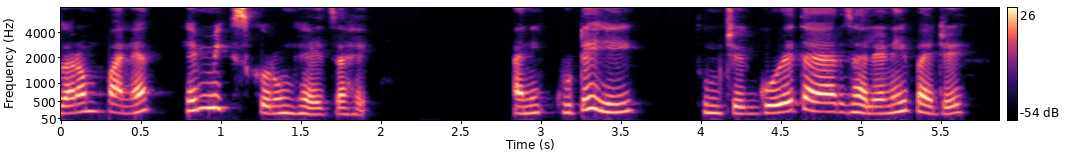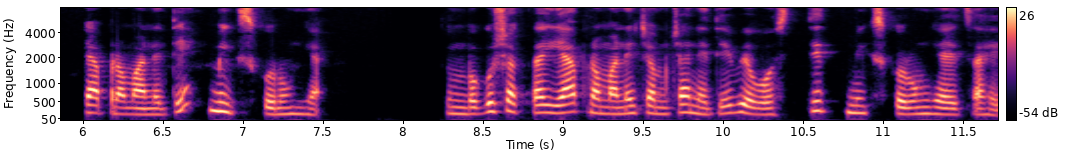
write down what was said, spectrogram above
गरम पाण्यात हे मिक्स करून घ्यायचं आहे. आणि कुठेही तुमचे गोळे तयार झाले नाही पाहिजे त्याप्रमाणे ते मिक्स करून घ्या. तुम्ही बघू शकता याप्रमाणे चमच्याने ते व्यवस्थित मिक्स करून घ्यायचं आहे.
